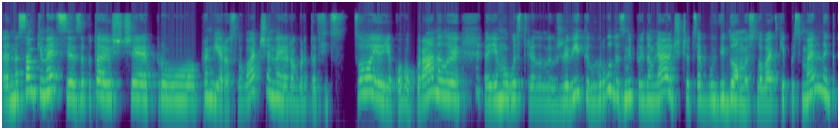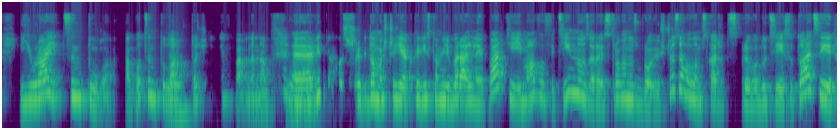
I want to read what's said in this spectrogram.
Е, На сам кінець запитаю ще про прем'єра Словаччини Роберта Фіцоя, якого поранили. Е, Йому вистрілили в живіт і в груди. ЗМІ повідомляють, що це був відомий словацький письменник Юрай Цинтула або Цинтула, Мгм. точно не впевнена. Е, Він також відомо, що є активістом ліберальної партії і мав офіційно зареєстровану зброю. Що загалом скажете з приводу цієї ситуації?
